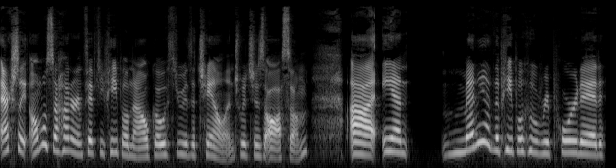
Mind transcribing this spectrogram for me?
actually almost 150 people now go through the challenge, which is awesome. Uh, and many of the people who reported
